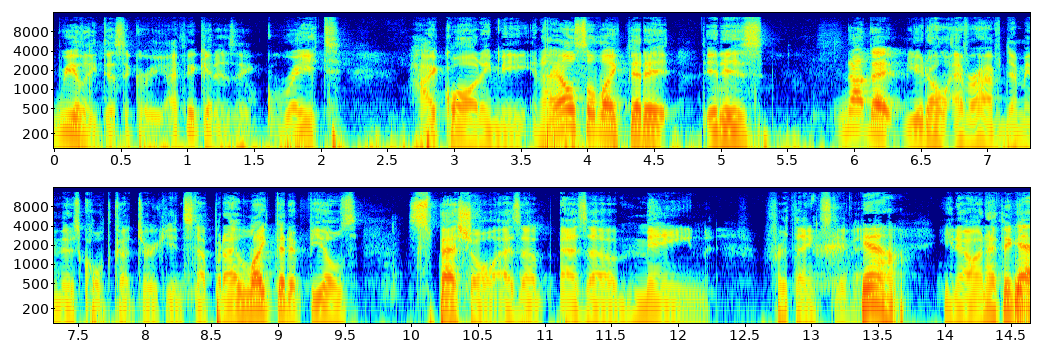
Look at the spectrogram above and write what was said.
really disagree. I think it is a great, high quality meat, and I also like that it it is not that you don't ever have. I mean, there's cold cut turkey and stuff, but I like that it feels special as a as a main for Thanksgiving. Yeah. you know, and I think Yeah.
